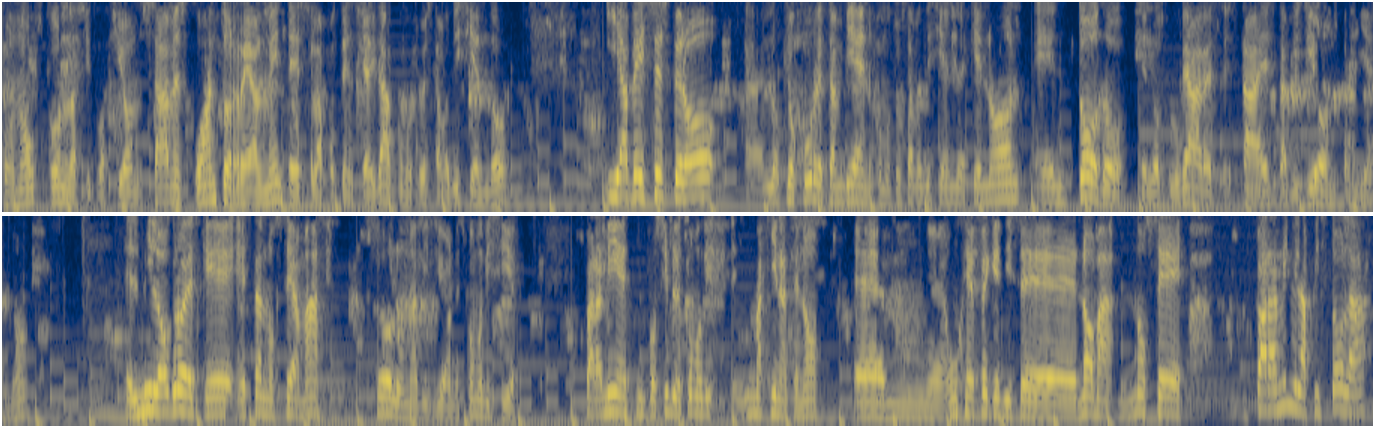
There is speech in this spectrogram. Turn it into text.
conozcan la situación, sabes cuánto realmente es la potencialidad, como tú estabas diciendo. Y a veces, pero, eh, lo que ocurre también, como tú estabas diciendo, es que no en todo en los lugares está esta visión también, ¿no? El mi logro es que esta no sea más solo una visión, es como decir, para mí es imposible, imagínate, ¿no? Em, un jefe que dice, no, ma, no sé, para mí la pistola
